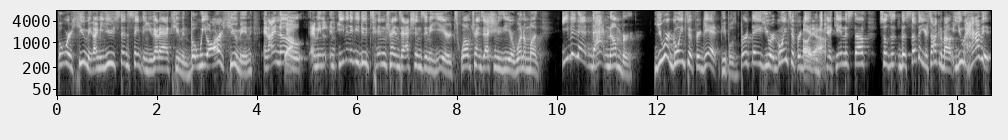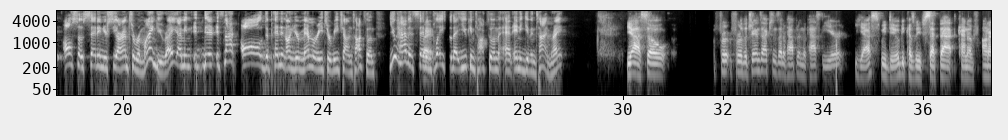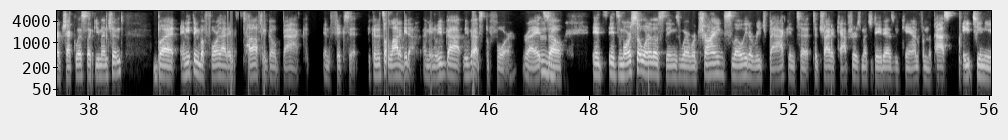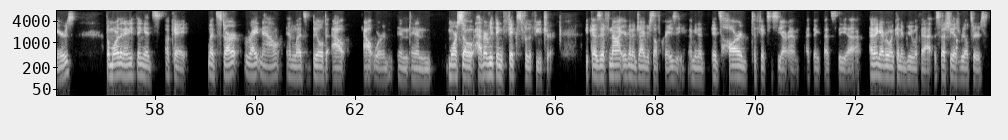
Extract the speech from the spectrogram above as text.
But we're human. I mean, you said the same thing. You got to act human, but we are human. And I know, yeah. I mean, even if you do 10 transactions in a year, 12 transactions a year, one a month, even at that number, you are going to forget people's birthdays. You are going to forget Oh, yeah. to check into stuff. So the, the stuff that you're talking about, you have it also set in your CRM to remind you, right? I mean, it, it's not all dependent on your memory to reach out and talk to them. You have it set in place so that you can talk to them at any given time, right? Yeah. So for for the transactions that have happened in the past year, yes, we do because we've set that kind of on our checklist, like you mentioned. But anything before that, it's tough to go back and fix it because it's a lot of data. I mean, we've got we've got before, right? Mhm. So it's it's more so one of those things where we're trying slowly to reach back and to to try to capture as much data as we can from the past 18 years. But more than anything, it's okay, let's start right now and let's build out outward and and more so have everything fixed for the future because if not you're going to drive yourself crazy i mean it, it's hard to fix a crm i think that's the uh, i think everyone can agree with that especially as realtors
